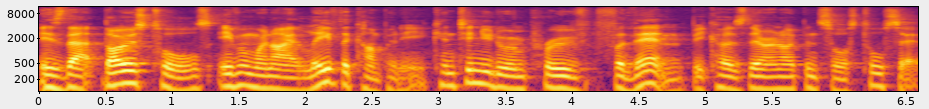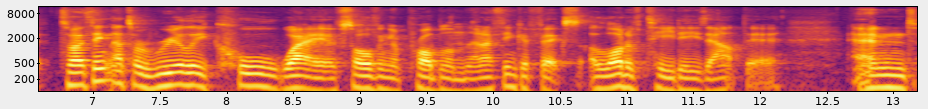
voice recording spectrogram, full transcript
is that those tools, even when I leave the company, continue to improve for them because they're an open source tool set. So I think that's a really cool way of solving a problem that I think affects a lot of TDs out there. And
